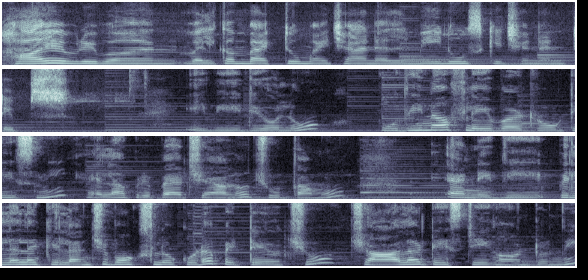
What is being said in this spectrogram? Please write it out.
Hi everyone welcome back to my channel Meenu's kitchen and tips ఈ వీడియోలో పుదీనా ఫ్లేవర్డ్ రోటీస్ని ఎలా ప్రిపేర్ చేయాలో చూద్దాము. అండ్ ఇది పిల్లలకి లంచ్ బాక్స్లో కూడా పెట్టేయచ్చు. చాలా టేస్టీగా ఉంటుంది.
